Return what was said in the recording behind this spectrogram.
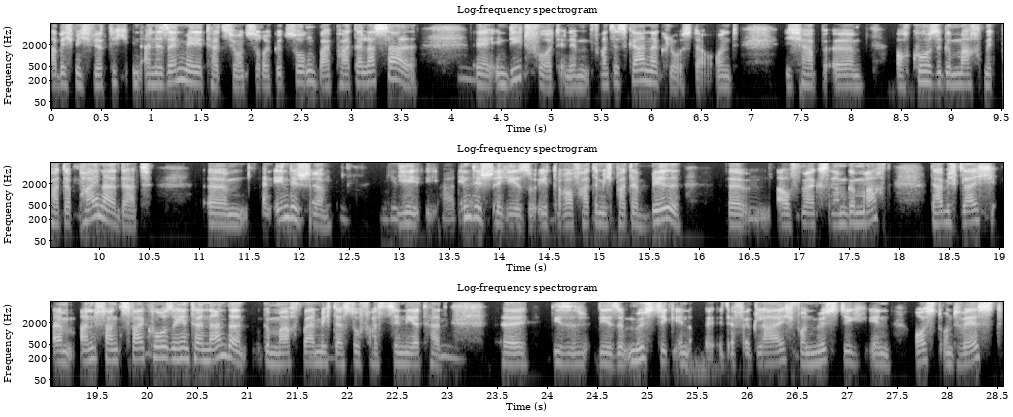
habe ich mich wirklich in eine Zen-Meditation zurückgezogen bei Pater Lassalle mhm. äh, in Dietfurt, in dem Franziskanerkloster. Und ich habe äh, auch Kurse gemacht mit Pater Peinadat, ähm, ein indischer, Je, indischer Jesuit. Darauf hatte mich Pater Bill äh, mhm. aufmerksam gemacht. Da habe ich gleich am Anfang zwei Kurse hintereinander gemacht, weil mich das so fasziniert hat. Mhm. Äh, diese, diese Mystik, in, äh, der Vergleich von Mystik in Ost und West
